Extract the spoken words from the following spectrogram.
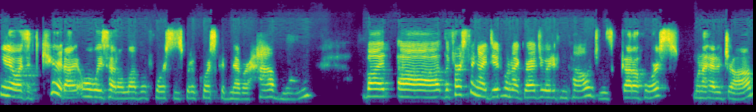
you know, as a kid, I always had a love of horses, but of course could never have one. But uh, the first thing I did when I graduated from college was got a horse when I had a job,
